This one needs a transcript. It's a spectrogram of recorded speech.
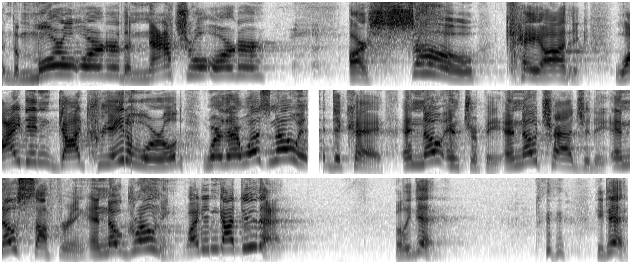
the moral order, the natural order are so chaotic. Why didn't God create a world where there was no decay and no entropy and no tragedy and no suffering and no groaning? Why didn't God do that? Well, He did. he did.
